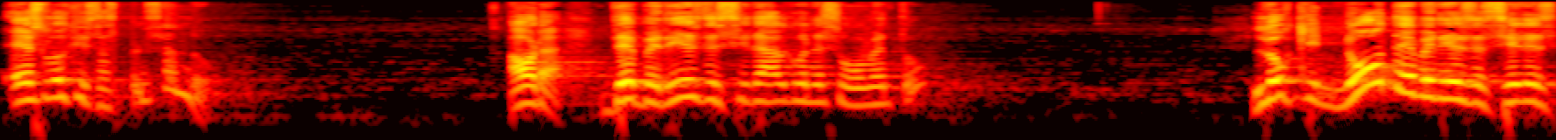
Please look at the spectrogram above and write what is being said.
Es lo que estás pensando. Ahora, ¿deberías decir algo en ese momento? Lo que no deberías decir es,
